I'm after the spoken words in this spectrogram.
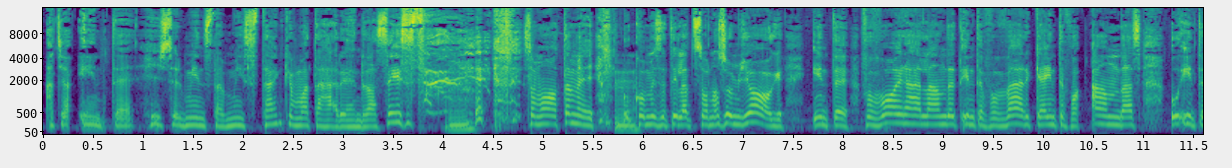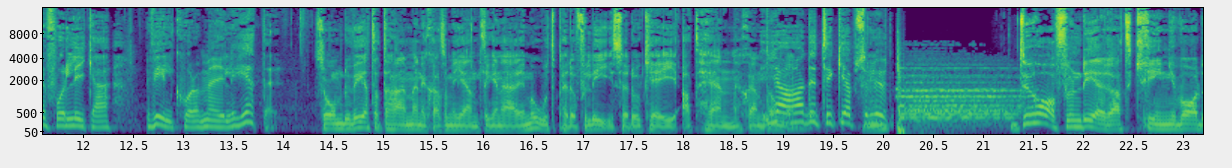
att jag inte hyser minsta misstanke om att det här är en rasist som hatar mig och kommer se till att sådana som jag inte får vara i det här landet, inte får verka, inte får andas och inte får lika villkor och möjligheter. Så om du vet att det här är en människa som egentligen är emot pedofili så är det okej att hen skämtar om Ja, det. det tycker jag absolut. Du har funderat kring vad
